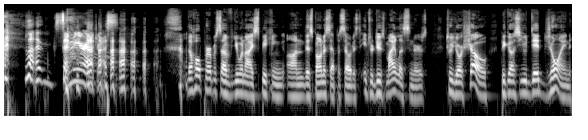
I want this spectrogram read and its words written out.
Send me your address. the whole purpose of you and I speaking on this bonus episode is to introduce my listeners to your show because you did join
